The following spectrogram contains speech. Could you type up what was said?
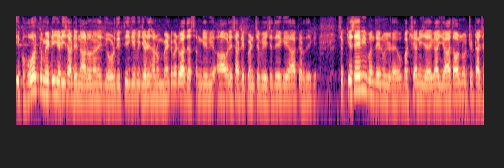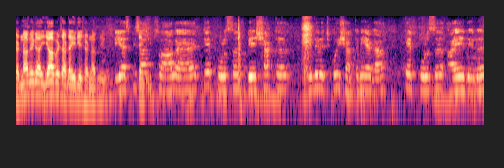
ਇੱਕ ਹੋਰ ਕਮੇਟੀ ਜਿਹੜੀ ਸਾਡੇ ਨਾਲ ਉਹਨਾਂ ਨੇ ਜੋੜ ਦਿੱਤੀ ਕਿ ਵੀ ਜਿਹੜੇ ਸਾਨੂੰ ਮਿੰਟ ਮਿੰਟ ਬਾਅਦ ਦੱਸਣਗੇ ਵੀ ਆਹ ਵਾਲੇ ਸਾਡੇ ਪਿੰਡ 'ਚ ਵੇਚ ਦੇਗੇ ਆਹ ਕਰ ਦੇਗੇ ਸੋ ਕਿਸੇ ਵੀ ਬੰਦੇ ਨੂੰ ਜਿਹੜਾ ਉਹ ਬਖਸ਼ਿਆ ਨਹੀਂ ਜਾਏਗਾ ਜਾਂ ਤਾਂ ਉਹਨੂੰ ਚਿੱਟਾ ਛੱਡਣਾ ਪਏਗਾ ਜਾਂ ਫਿਰ ਸਾਡਾ ਏਰੀਆ ਛੱਡਣਾ ਪਏਗਾ। ਡੀਐਸਪੀ ਸਾਹਿਬ ਸਵਾਲ ਹੈ ਕਿ ਪੁਲਿਸ ਬੇਸ਼ੱਕ ਇਹਦੇ ਵਿੱਚ ਕੋਈ ਸ਼ੱਕ ਨਹੀਂ ਹੈਗਾ ਕਿ ਪੁਲਿਸ ਆਏ ਦਿਨ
